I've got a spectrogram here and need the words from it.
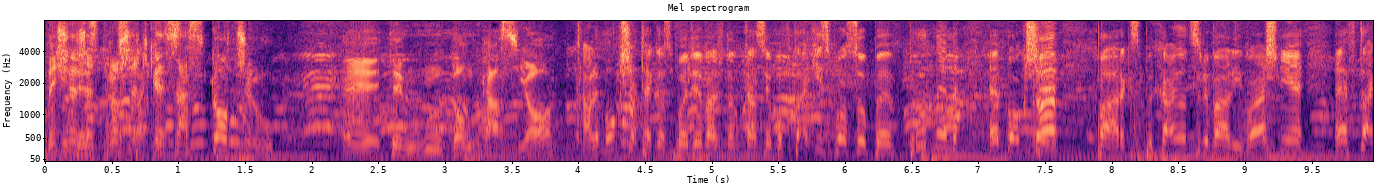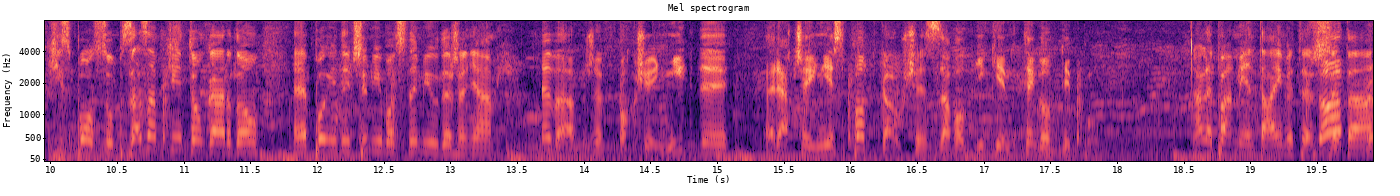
Myślę, że troszeczkę zaskoczył e, tym Don Casio. Ale mógł się tego spodziewać Don Casio, bo w taki sposób e, w brudnym e, boksie Park spychając rywali właśnie e, w taki sposób, za zamkniętą gardą, pojedynczymi mocnymi uderzeniami. Wam, że w boksie nigdy raczej nie spotkał się z zawodnikiem tego typu. Ale pamiętajmy też, że Stop. ta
